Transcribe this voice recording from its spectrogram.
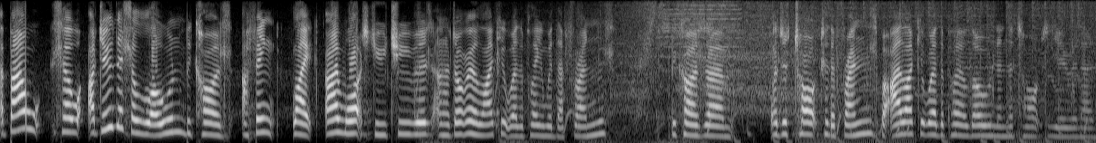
about so I do this alone because I think like I watch YouTubers and I don't really like it where they're playing with their friends because um, I just talk to the friends, but I like it where they play alone and they talk to you and then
